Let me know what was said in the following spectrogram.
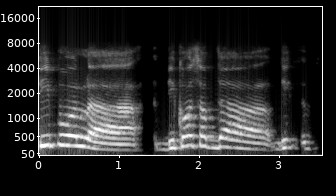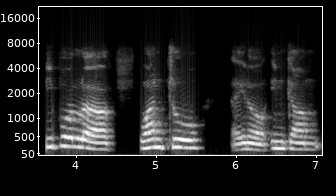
people uh, because of the people uh, want to you know income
